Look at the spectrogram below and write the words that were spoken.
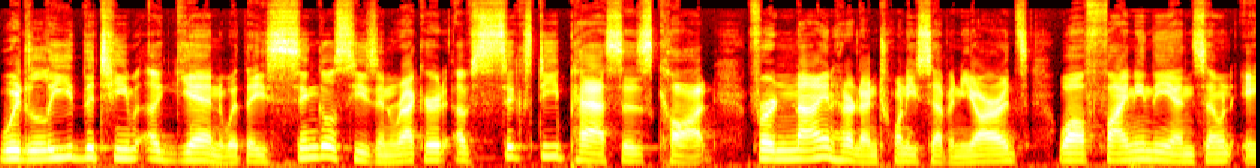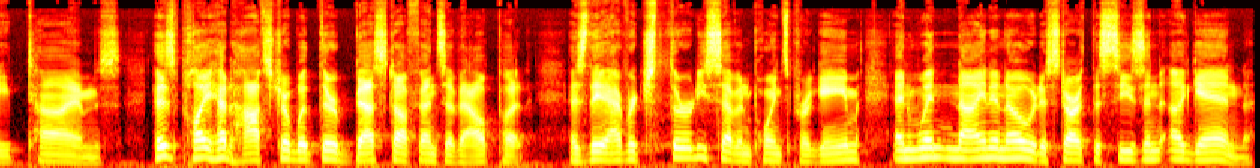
would lead the team again with a single season record of 60 passes caught for 927 yards while finding the end zone eight times. His play had Hofstra with their best offensive output, as they averaged 37 points per game and went 9 0 to start the season again.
